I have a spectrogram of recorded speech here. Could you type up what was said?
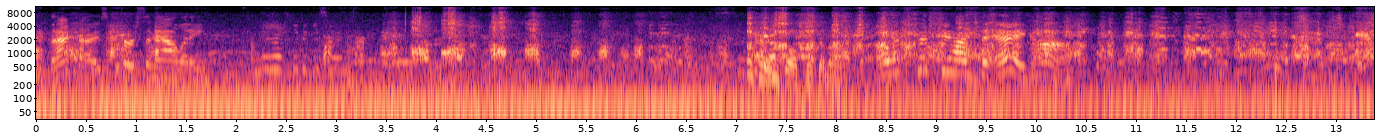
at that guy's personality. He's all picking on it. Oh, it's because she has the egg, huh? This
